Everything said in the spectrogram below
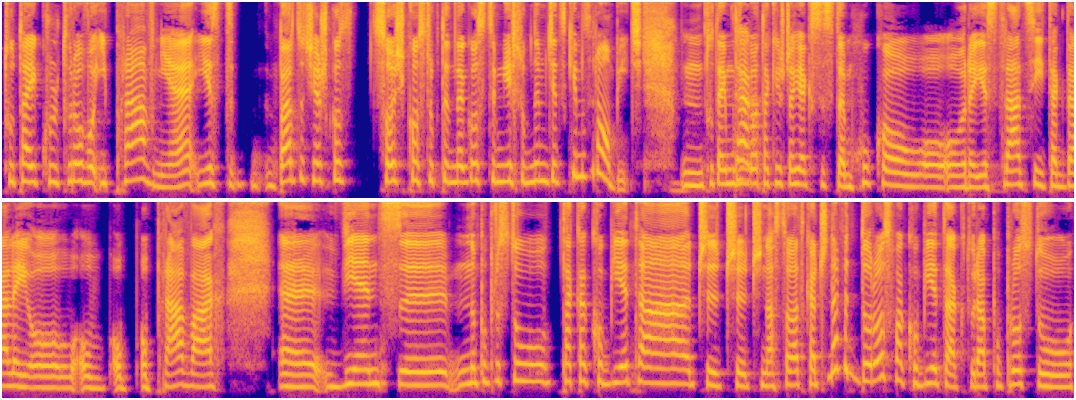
tutaj kulturowo i i prawnie jest bardzo ciężko coś konstruktywnego z tym nieślubnym dzieckiem zrobić. Mm, tutaj mówimy Tak. o takich rzeczach jak system HUKO, o, o rejestracji i tak dalej, o, o, o, o prawach, e, więc y, no po prostu taka kobieta, czy, czy, czy nastolatka, czy nawet dorosła kobieta, która po prostu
